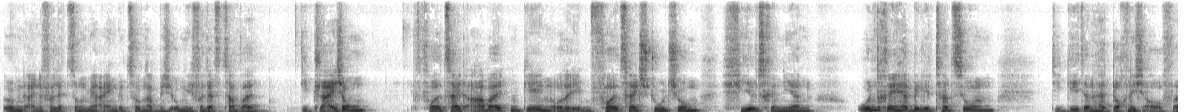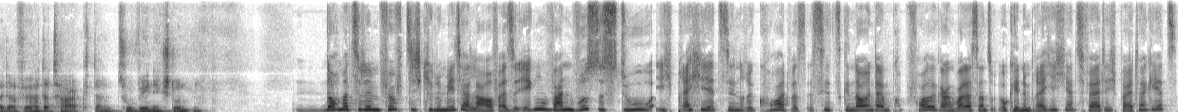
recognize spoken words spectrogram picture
irgendeine Verletzung mir eingezogen habe, mich irgendwie verletzt habe, weil die Gleichung Vollzeit arbeiten gehen oder eben Vollzeitstudium, viel trainieren und Rehabilitation, die geht dann halt doch nicht auf, weil dafür hat der Tag dann zu wenig Stunden. Nochmal zu dem 50-Kilometer-Lauf. Also irgendwann wusstest du, ich breche jetzt den Rekord. Was ist jetzt genau in deinem Kopf vorgegangen? War das dann so, okay, den breche ich jetzt, fertig, weiter geht's?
